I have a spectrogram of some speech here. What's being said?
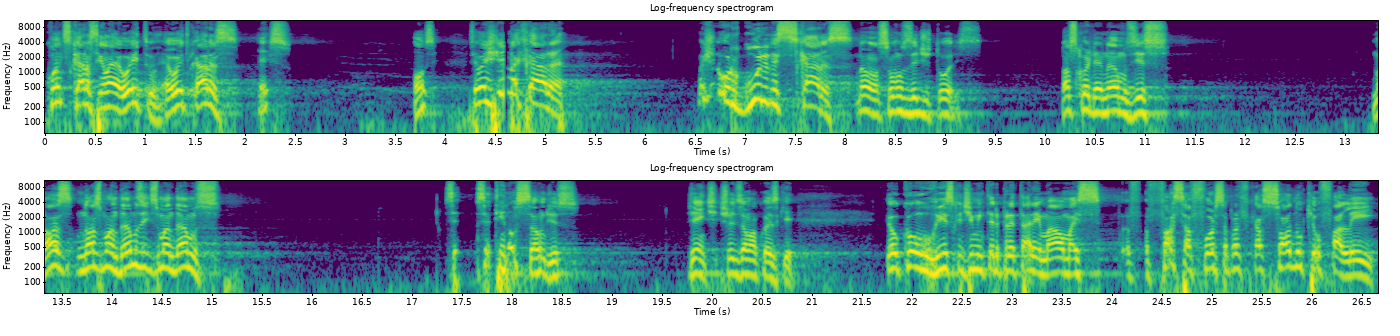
Quantos caras tem lá? É oito? É oito caras? É isso? Onze? Você imagina, cara? Imagina o orgulho desses caras. Não, nós somos os editores. Nós coordenamos isso. Nós, nós mandamos e desmandamos. Você tem noção disso? Gente, deixa eu dizer uma coisa aqui. Eu corro o risco de me interpretarem mal, mas faça força para ficar só no que eu falei.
